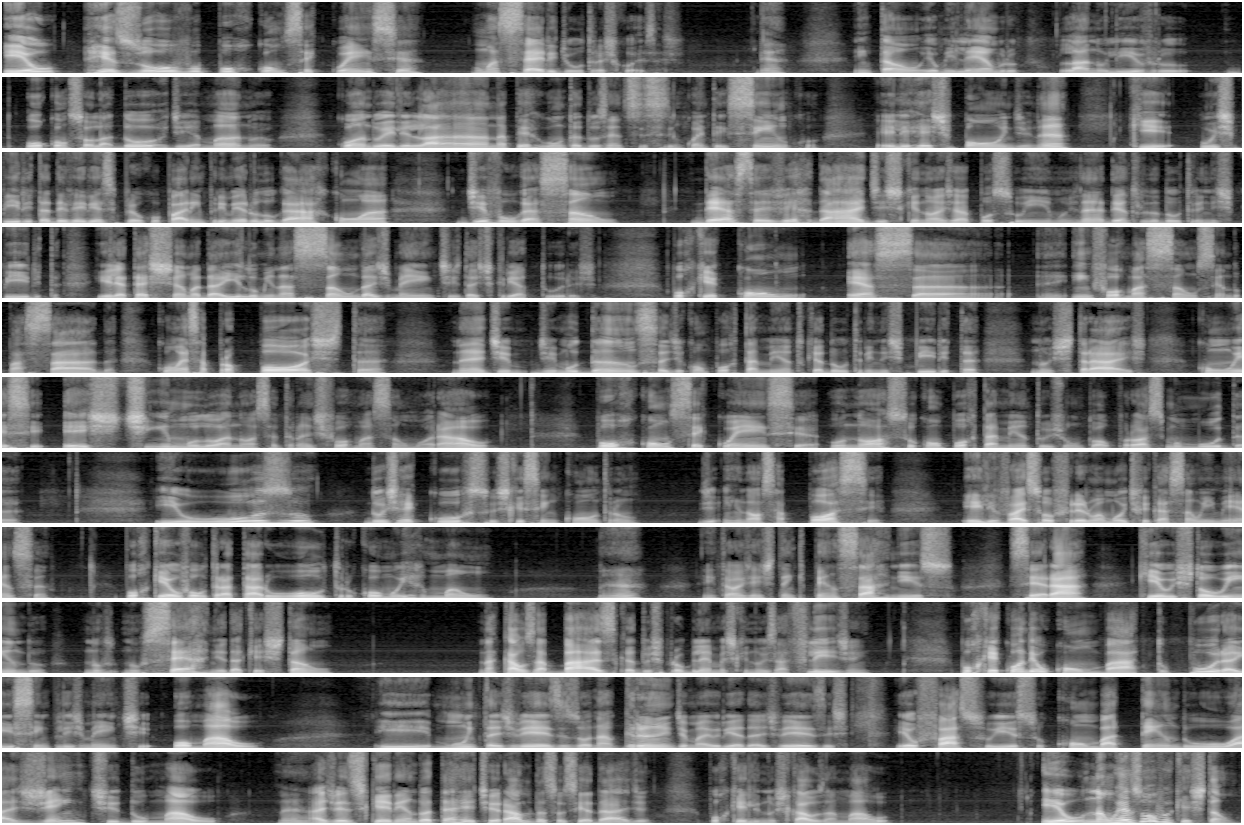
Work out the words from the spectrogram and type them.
eu resolvo por consequência uma série de outras coisas. Né? Então, eu me lembro lá no livro O Consolador de Emmanuel, quando ele lá na pergunta 255 ele responde né, que o espírita deveria se preocupar, em primeiro lugar, com a divulgação dessas verdades que nós já possuímos né, dentro da doutrina espírita. E ele até chama da iluminação das mentes das criaturas. Porque com essa eh, informação sendo passada, com essa proposta né, de, de mudança de comportamento que a doutrina espírita nos traz, com esse estímulo à nossa transformação moral, por consequência, o nosso comportamento junto ao próximo muda. E o uso dos recursos que se encontram de, em nossa posse, ele vai sofrer uma modificação imensa, porque eu vou tratar o outro como irmão, né? Então a gente tem que pensar nisso. Será que eu estou indo no, no cerne da questão, na causa básica dos problemas que nos afligem? Porque quando eu combato pura e simplesmente o mal, e muitas vezes, ou na grande maioria das vezes, eu faço isso combatendo o agente do mal, né? às vezes querendo até retirá-lo da sociedade, porque ele nos causa mal, eu não resolvo a questão.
